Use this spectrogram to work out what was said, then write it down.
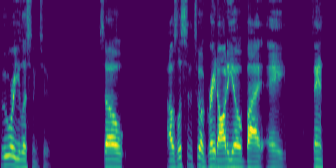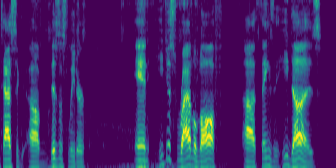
Who are you listening to? So I was listening to a great audio by a fantastic um, business leader, and he just rattled off uh, things that he does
